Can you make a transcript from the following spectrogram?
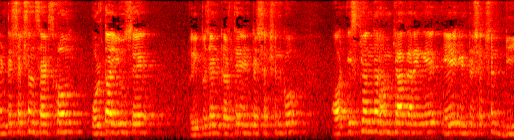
इंटरसेक्शन सेट्स को हम उल्टा यू से रिप्रेजेंट करते हैं इंटरसेक्शन को और इसके अंदर हम क्या करेंगे? ए इंटरसेक्शन बी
